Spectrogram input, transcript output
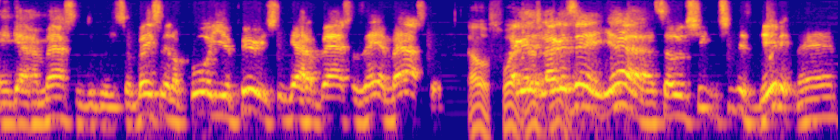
and got her master's degree. So basically, in a four-year period, she got a bachelor's and master's. oh sweat Like, I- like I said, yeah. So she she just did it, man.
